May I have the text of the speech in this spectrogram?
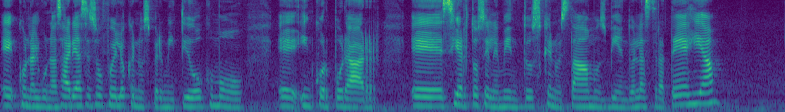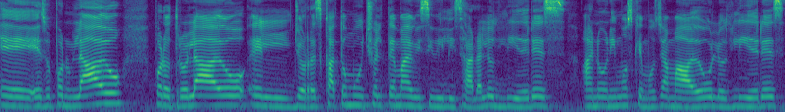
eh, con algunas áreas, eso fue lo que nos permitió como eh, incorporar eh, ciertos elementos que no estábamos viendo en la estrategia. Eh, eso por un lado. Por otro lado, el, yo rescato mucho el tema de visibilizar a los líderes anónimos que hemos llamado, los líderes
